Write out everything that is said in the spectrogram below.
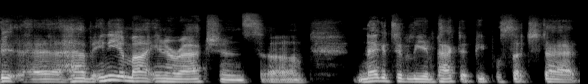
have any of my interactions uh, negatively impacted people such that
